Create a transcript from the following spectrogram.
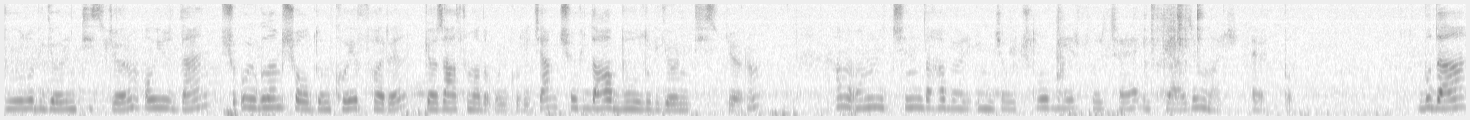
buğulu bir görüntü istiyorum. O yüzden şu uygulamış olduğum koyu farı gözaltıma da uygulayacağım. Çünkü daha buğulu bir görüntü istiyorum. Ama onun için daha böyle ince uçlu bir fırçaya ihtiyacım var. Evet bu. Bu da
